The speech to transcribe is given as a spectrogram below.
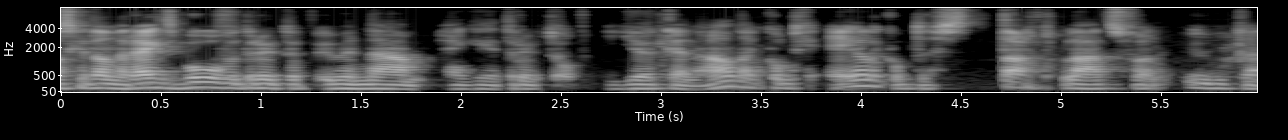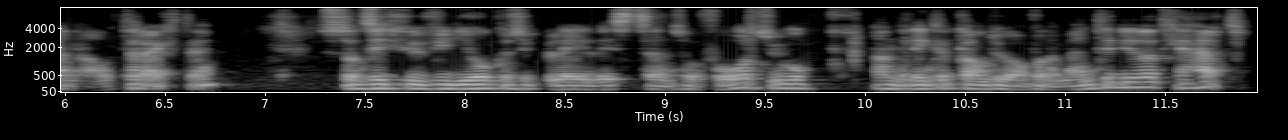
Als je dan rechtsboven drukt op uw naam en je drukt op je kanaal, dan kom je eigenlijk op de startplaats van uw kanaal terecht. Hè. Dus dan ziet je uw video's, uw playlists enzovoort. U ook aan de linkerkant uw abonnementen die dat je hebt.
